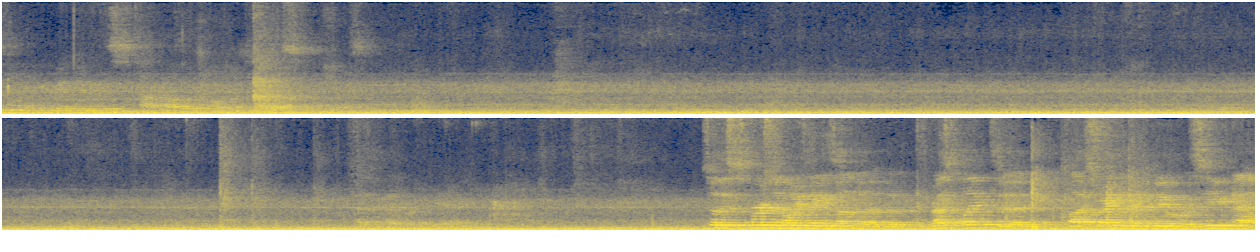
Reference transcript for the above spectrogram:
we're going to do this top all of the holes. So this is first anointing is on the, the breastplate to uh, strengthen it to be able to receive now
